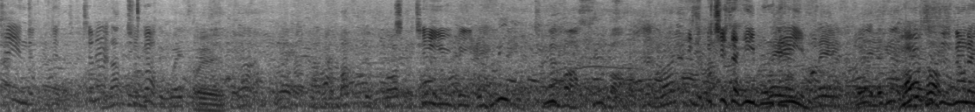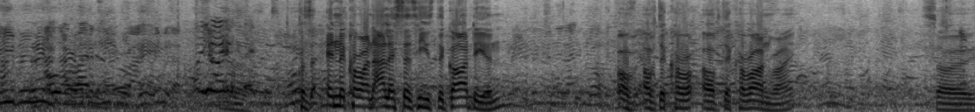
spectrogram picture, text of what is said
Saying that the Tanakh, Tubah, Wait. T-U-B-A, which is a Hebrew name. Moses is not a Hebrew name. Because in the Quran, Allah says He's the guardian of, of the of the Quran, right? So,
